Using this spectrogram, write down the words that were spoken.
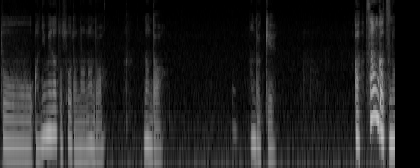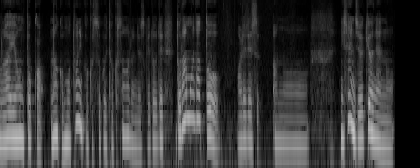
とアニメだとそうだななんだ？なんだ？なんだっけ？あ3月のライオンとかなんかもうとにかくすごいたくさんあるんですけどでドラマだとあれです。あのー、2019年の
